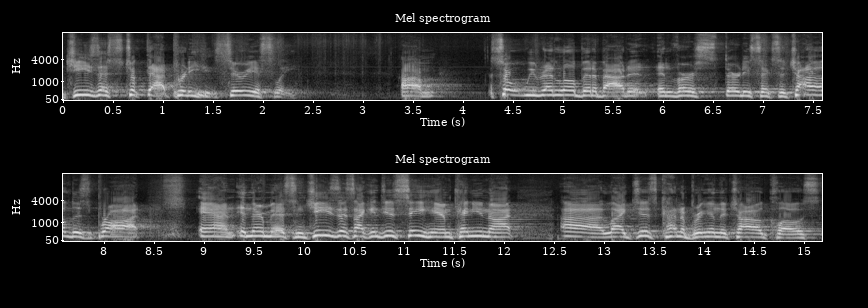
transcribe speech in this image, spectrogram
Jesus took that pretty seriously. Um, so we read a little bit about it in verse 36. A child is brought and in their midst, and Jesus, I can just see him. Can you not? Uh, like just kind of bringing the child close.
